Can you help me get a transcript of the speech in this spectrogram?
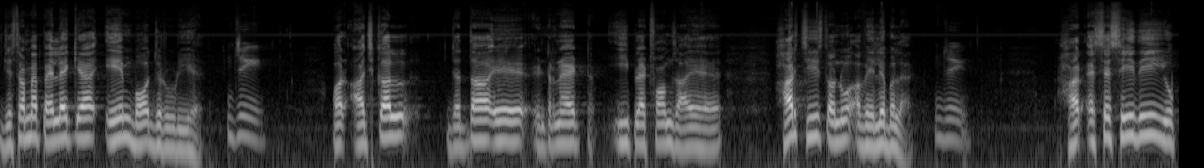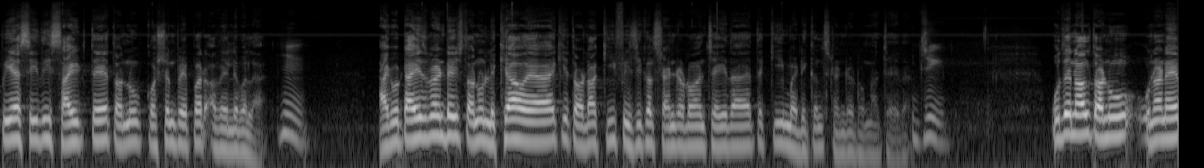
ਜਿਸ ਤਰ੍ਹਾਂ ਮੈਂ ਪਹਿਲੇ ਕਿਹਾ ਏਮ ਬਹੁਤ ਜ਼ਰੂਰੀ ਹੈ। ਜੀ। ਔਰ ਅੱਜ ਕੱਲ ਜਦਾਂ ਇਹ ਇੰਟਰਨੈਟ ਈ ਪਲੇਟਫਾਰਮਸ ਆਏ ਹੈ ਹਰ ਚੀਜ਼ ਤੁਹਾਨੂੰ ਅਵੇਲੇਬਲ ਹੈ। ਜੀ। ਹਰ ਐਸਐਸਸੀ ਦੀ ਯੂਪੀਐਸਸੀ ਦੀ ਸਾਈਟ ਤੇ ਤੁਹਾਨੂੰ ਕੁਐਸਚਨ ਪੇਪਰ ਅਵੇਲੇਬਲ ਹੈ। ਹੂੰ। ਐਡਵਰਟਾਈਜ਼ਮੈਂਟ ਵਿੱਚ ਤੁਹਾਨੂੰ ਲਿਖਿਆ ਹੋਇਆ ਹੈ ਕਿ ਤੁਹਾਡਾ ਕੀ ਫਿਜ਼ੀਕਲ ਸਟੈਂਡਰਡ ਹੋਣਾ ਚਾਹੀਦਾ ਹੈ ਤੇ ਕੀ ਮੈਡੀਕਲ ਸਟੈਂਡਰਡ ਹੋਣਾ ਚਾਹੀਦਾ ਹੈ। ਜੀ। ਉਹਦੇ ਨਾਲ ਤੁਹਾਨੂੰ ਉਹਨਾਂ ਨੇ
